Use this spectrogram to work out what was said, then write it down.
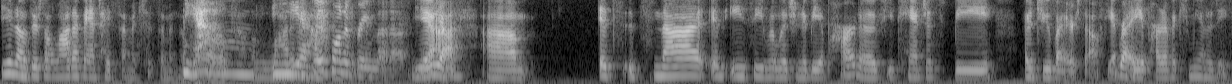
you know, there's a lot of anti Semitism in the Yeah. world. A lot Yeah. of I just want to bring that up. Yeah. Um, it's it's not an easy religion to be a part of. You can't just be a Jew by yourself. You have to be a part of a community.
